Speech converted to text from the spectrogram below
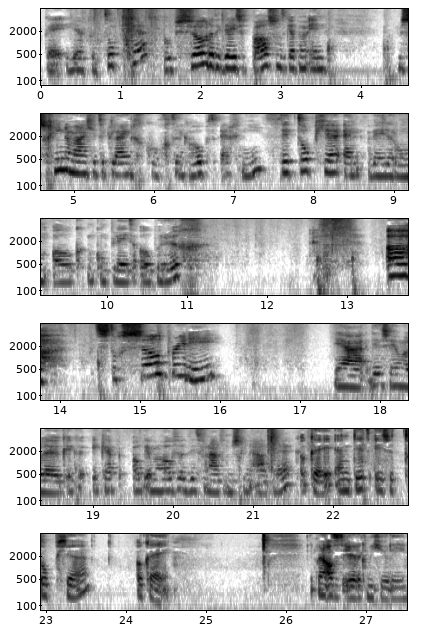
Oké, hier heb ik het topje. Ik hoop zo dat ik deze pas, want ik heb hem in misschien een maatje te klein gekocht. En ik hoop het echt niet. Dit topje en wederom ook een complete open rug. Oh, het is toch zo pretty. Ja, dit is helemaal leuk. Ik, ik heb ook in mijn hoofd dat ik dit vanavond misschien aantrek. Oké, en dit is het topje. Oké. Ik ben altijd eerlijk met jullie.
